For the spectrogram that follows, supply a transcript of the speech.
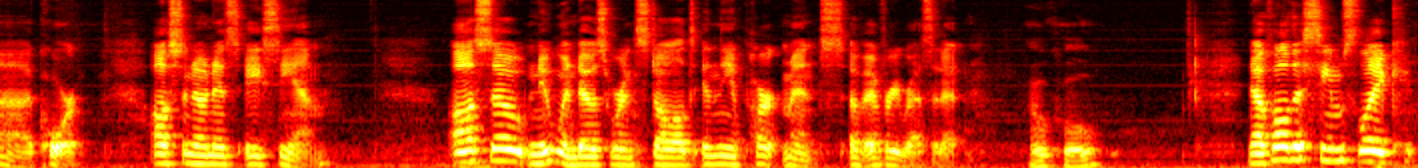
uh, core, also known as ACM. Also, new windows were installed in the apartments of every resident. Oh, cool. Now, if all this seems like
